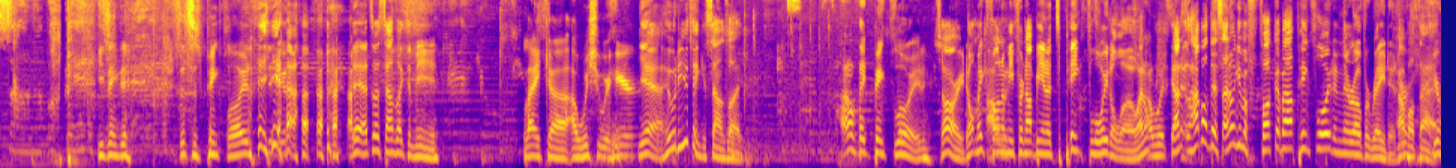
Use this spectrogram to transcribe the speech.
son of a bitch. You think that this is Pink Floyd? yeah. yeah, that's what it sounds like to me. Like uh, I wish you were here. Yeah, who do you think it sounds like? I don't think Pink Floyd. Sorry, don't make fun of me for not being a Pink Floyd low. I don't. I would- I how about this? I don't give a fuck about Pink Floyd, and they're overrated. How about that? You're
